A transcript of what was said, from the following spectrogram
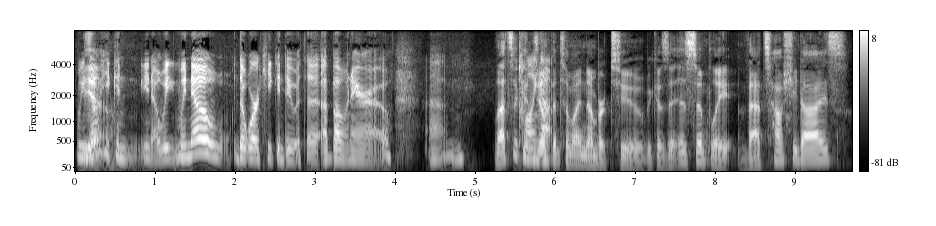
we know he can you know we, we know the work he can do with a, a bow and arrow um That's a good jump out- into my number two because it is simply that's how she dies.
